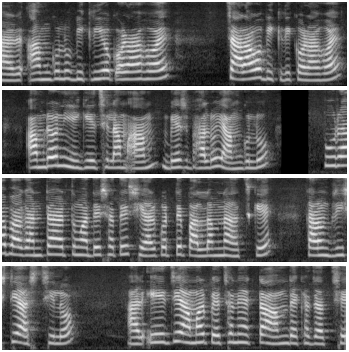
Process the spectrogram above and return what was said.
আর আমগুলো বিক্রিও করা হয়, চারাও বিক্রি করা হয়। আমরাও নিয়ে গিয়েছিলাম আম, বেশ ভালোই আমগুলো। পুরা বাগানটা আর তোমাদের সাথে শেয়ার করতে পারলাম না আজকে, কারণ বৃষ্টি আসছিল। আর এই যে আমার পেছনে একটা আম দেখা যাচ্ছে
